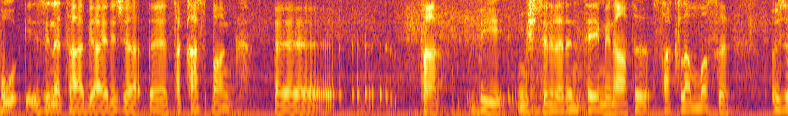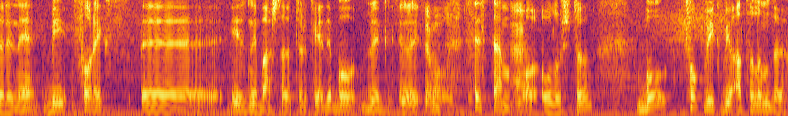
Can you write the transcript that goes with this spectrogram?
bu izine tabi ayrıca e, Takas Bank e, ta bir müşterilerin teminatı saklanması üzerine bir forex e, izni başladı Türkiye'de. Bu bir- Sistem oluştu. Sistem Evet. oluştu. Bu çok büyük bir atılımdı.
